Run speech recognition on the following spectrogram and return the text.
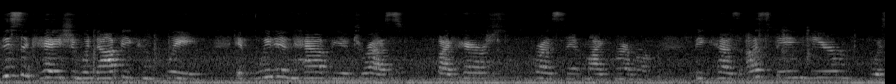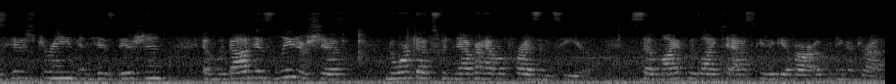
This occasion would not be complete if we didn't have the address by Parish President Mike Grimmer, because us being here was his dream and his vision, and without his leadership, North Oaks would never have a presence here. So Mike, we'd like to ask you to give our opening address.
